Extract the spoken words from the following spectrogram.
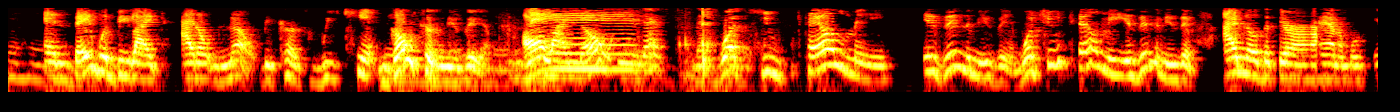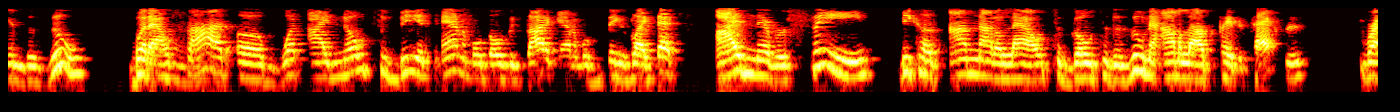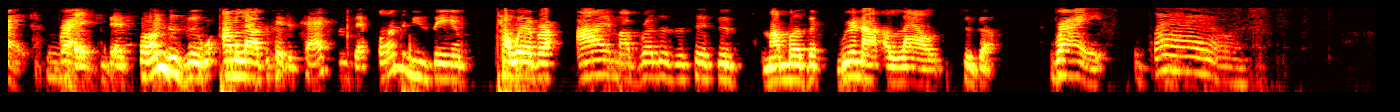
Mhm. and they would be like, I don't know because we can't go to the museum. All I know is that's messed what up. you tell me is in the museum. What you tell me is in the museum. I know that there are animals in the zoo, but outside of what I know to be an animal, those exotic animals, things like that, I've never seen because I'm not allowed to go to the zoo. Now I'm allowed to pay the taxes Right. Right. that, that fund the zoo. I'm allowed to pay the taxes that fund the museum. However, I and my brothers and sisters, my mother, we're not allowed to go. Right. Wow.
